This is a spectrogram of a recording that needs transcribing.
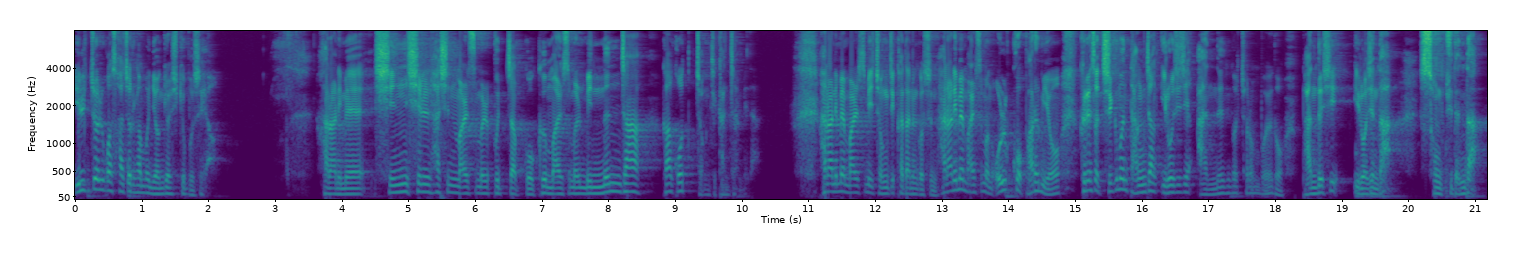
1절과 4절을 한번 연결시켜 보세요. 하나님의 신실하신 말씀을 붙잡고 그 말씀을 믿는 자가 곧 정직한 자입니다. 하나님의 말씀이 정직하다는 것은 하나님의 말씀은 옳고 바르며 그래서 지금은 당장 이루어지지 않는 것처럼 보여도 반드시 이루어진다. 성취된다.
